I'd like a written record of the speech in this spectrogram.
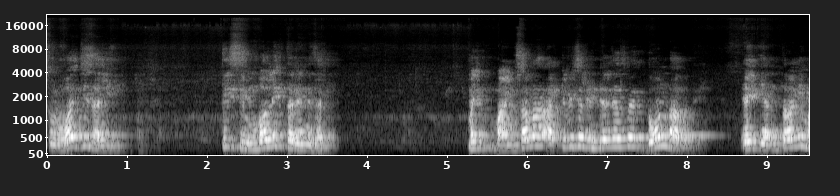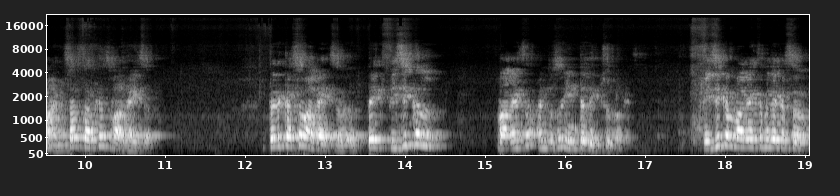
सुरुवात जी झाली ती सिम्बॉलिक तऱ्हेने झाली. म्हणजे माणसाला आर्टिफिशियल इंटेलिजन्समध्ये दोन भाग होते. एक यंत्र आणि माणसासारखंच वागायचं. तर ते कसं वागायचं? तर एक फिजिकल वागायचं आणि दुसरं इंटलेक्च्युअल वागायचं. फिजिकल वागायचं म्हणजे कसं?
